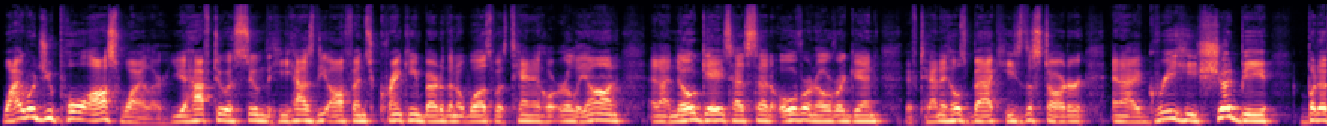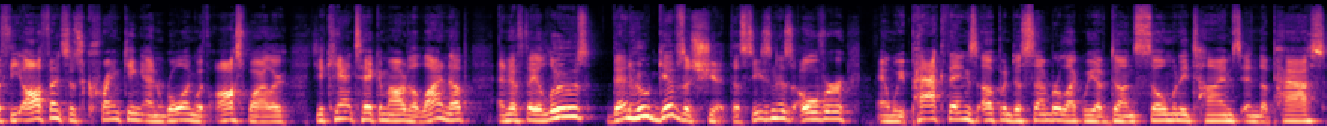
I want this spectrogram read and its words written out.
why would you pull Osweiler? You have to assume that he has the offense cranking better than it was with Tannehill early on. And I know Gase has said over and over again if Tannehill's back, he's the starter. And I agree he should be. But if the offense is cranking and rolling with Osweiler, you can't take him out of the lineup. And if they lose, then who gives a shit? The season is over, and we pack things up in December like we have done so many times in the past.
